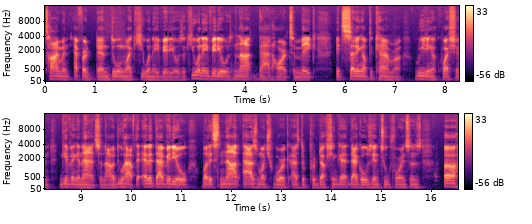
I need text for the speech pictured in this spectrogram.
time and effort than doing like Q&A videos. A Q&A video is not that hard to make it's setting up the camera, reading a question, giving an answer. Now I do have to edit that video, but it's not as much work as the production get, that goes into, for instance, a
